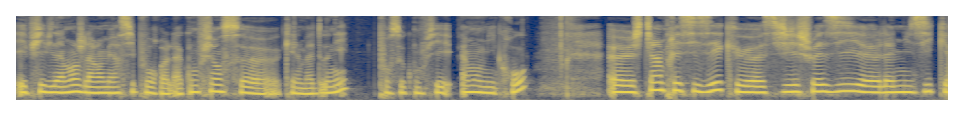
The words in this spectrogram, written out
Et puis évidemment, je la remercie pour la confiance qu'elle m'a donnée pour se confier à mon micro. Euh, je tiens à préciser que euh, si j'ai choisi euh, la musique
